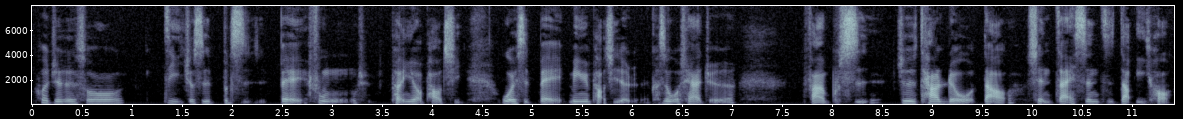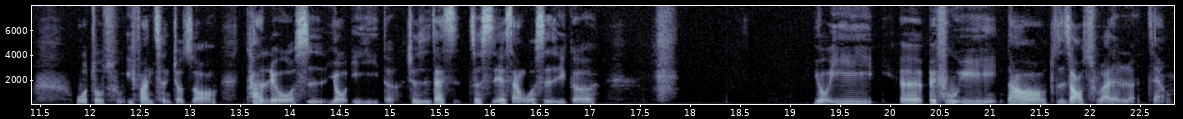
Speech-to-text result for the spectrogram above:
会觉得说自己就是不止被父母朋友抛弃，我也是被命运抛弃的人。可是我现在觉得反而不是，就是他留我到现在，甚至到以后我做出一番成就之后，他留我是有意义的。就是在这世界上，我是一个有意义呃被赋予然后制造出来的人，这样。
